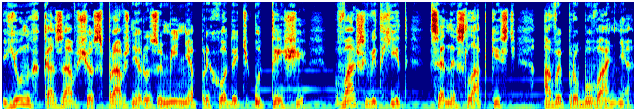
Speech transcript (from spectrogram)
Юнг казав, що справжнє розуміння приходить у тиші. Ваш відхід це не слабкість, а випробування.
